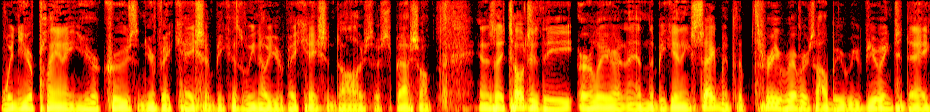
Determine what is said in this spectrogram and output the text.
when you're planning your cruise and your vacation because we know your vacation dollars are special. And as I told you the earlier in, in the beginning segment, the three rivers I'll be reviewing today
